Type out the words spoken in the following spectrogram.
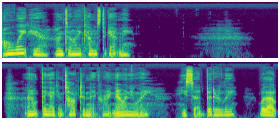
I'll wait here until he comes to get me. I don't think I can talk to Nick right now anyway, he said bitterly, without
